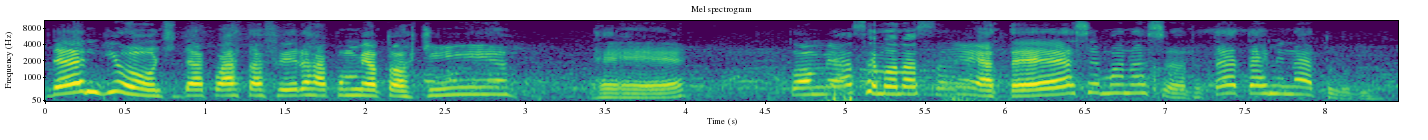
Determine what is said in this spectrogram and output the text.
Desde ontem, da quarta-feira, já comi a tortinha. É. Come a Semana Santa. É, até a Semana Santa, até terminar tudo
